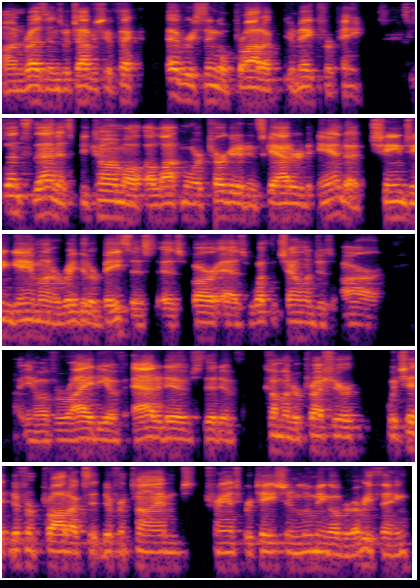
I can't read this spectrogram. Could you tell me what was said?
on resins, which obviously affect every single product you can make for paint. Since then, it's become a, a, lot more targeted and scattered and a changing game on a regular basis as far as what the challenges are. You know, a variety of additives that have come under pressure, which hit different products at different times, transportation looming over everything.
